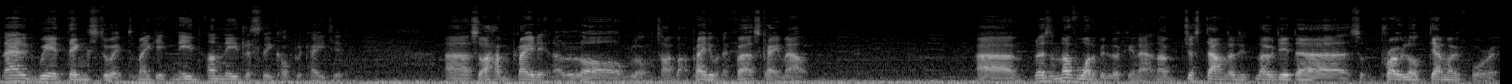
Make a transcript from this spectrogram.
they added weird things to it to make it need unneedlessly complicated. Uh, so I haven't played it in a long, long time, but I played it when it first came out. Um, there's another one I've been looking at, and I've just downloaded loaded a sort of prologue demo for it.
